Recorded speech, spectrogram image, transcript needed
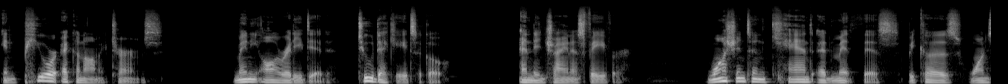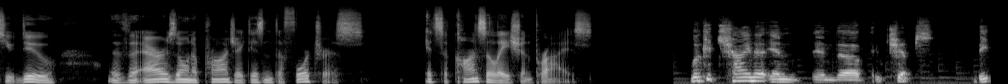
in pure economic terms, many already did two decades ago, and in China's favor. Washington can't admit this because once you do, the Arizona project isn't a fortress, it's a consolation prize. Look at China in, in, uh, in chips. The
